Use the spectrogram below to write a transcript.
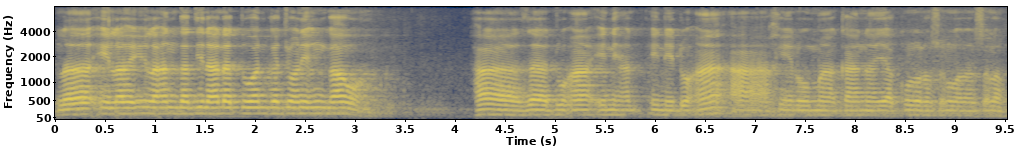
La ilaha illa anta tidak ada Tuhan kecuali engkau. Haza doa ini ini doa akhiru ma kana yaqulu Rasulullah SAW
